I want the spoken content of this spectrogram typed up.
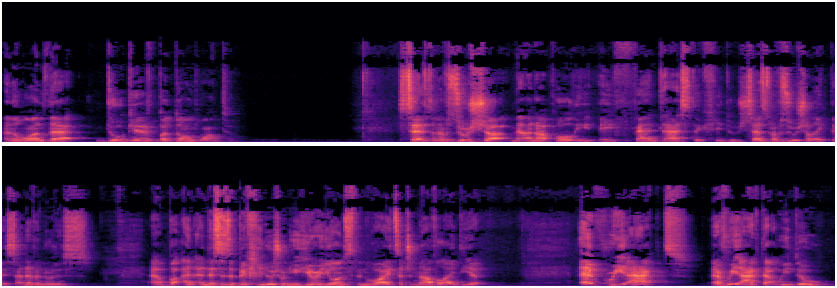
and the ones that do give but don't want to. Says Rav Zusha Me'anapoli, a fantastic chidush. Says Rav Zusha like this, I never knew this. And, but, and, and this is a big chidush. When you hear it, you'll understand why it's such a novel idea. Every act, every act that we do,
